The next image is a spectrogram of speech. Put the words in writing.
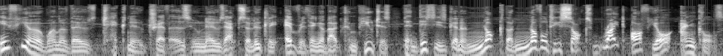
If you're one of those techno Trevors who knows absolutely everything about computers, then this is gonna knock the novelty socks right off your ankles.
